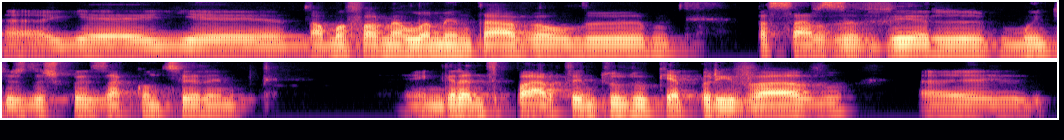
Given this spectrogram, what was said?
uh, e, é, e é, de alguma forma, é lamentável de passares a ver muitas das coisas acontecerem em grande parte em tudo o que é privado uh,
